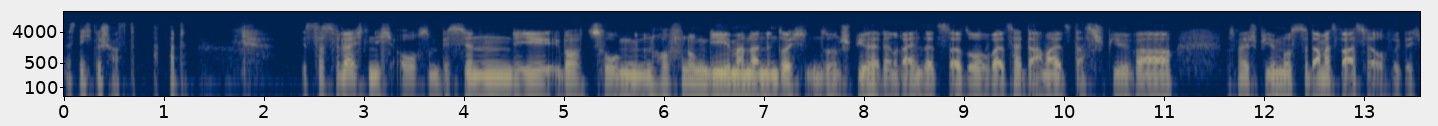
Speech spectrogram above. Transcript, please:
es nicht geschafft hat. Ist das vielleicht nicht auch so ein bisschen die überzogenen Hoffnungen, die man dann in, solch, in so ein Spiel halt dann reinsetzt? Also, weil es halt damals das Spiel war, was man jetzt spielen musste. Damals war es ja auch wirklich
